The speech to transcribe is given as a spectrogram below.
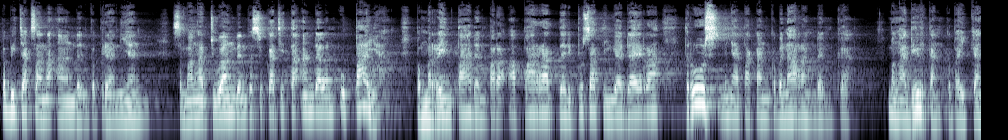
kebijaksanaan dan keberanian, semangat juang dan kesukacitaan dalam upaya pemerintah dan para aparat dari pusat hingga daerah terus menyatakan kebenaran dan ke menghadirkan kebaikan.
